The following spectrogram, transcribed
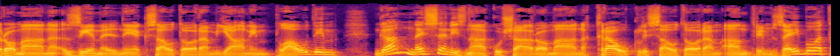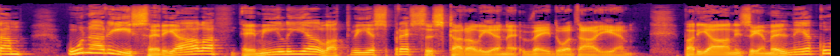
romāna Ziemeļnieks autoram Jānim Plaudim, gan nesen iznākušā romāna Krauklis autoram Andrim Mārim Zeibotam un arī seriāla Emīlija Latvijas preses karaliene veidotājiem. Par Jāni Ziemeļnieku,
